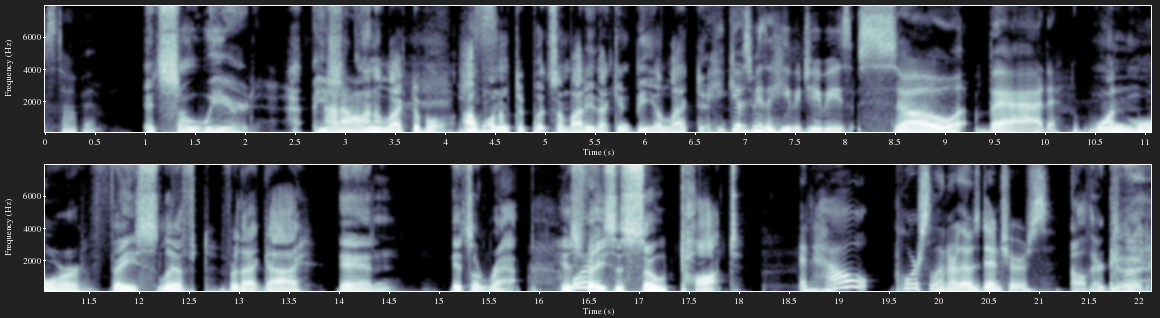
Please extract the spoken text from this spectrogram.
Stop it. It's so weird. He's I unelectable. I want him to put somebody that can be elected. He gives me the heebie-jeebies so bad. One more facelift for that guy, and it's a wrap. His Or- face is so taut. And how porcelain are those dentures? Oh, they're good.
